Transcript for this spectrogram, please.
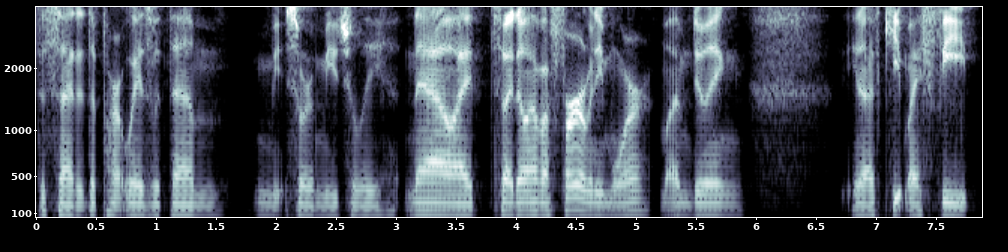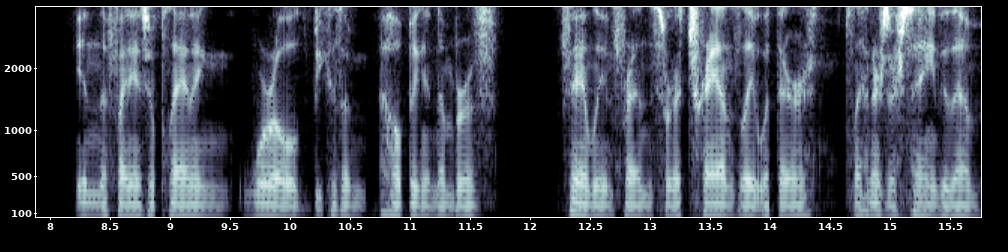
decided to part ways with them sort of mutually. Now I, so I don't have a firm anymore. I'm doing, you know, I've keep my feet in the financial planning world because I'm helping a number of family and friends sort of translate what their planners are saying to them.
